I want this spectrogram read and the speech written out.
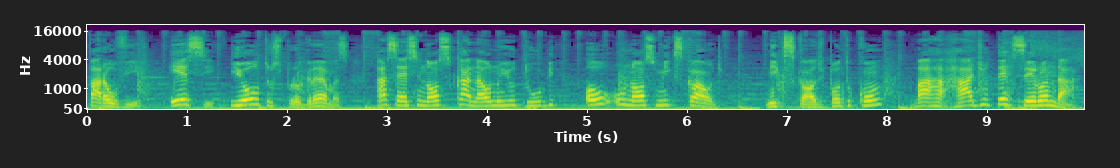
Para ouvir esse e outros programas, acesse nosso canal no YouTube ou o nosso Mixcloud. mixcloud.com barra rádio terceiro andar.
